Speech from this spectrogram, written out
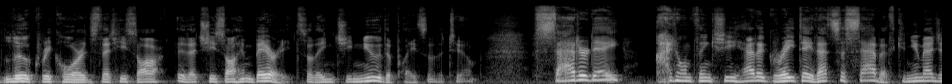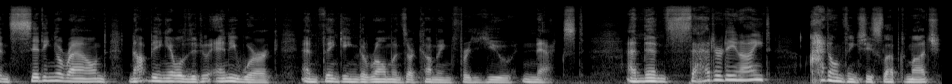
Mm. Luke records that he saw that she saw him buried, so they, she knew the place of the tomb. Saturday, I don't think she had a great day. That's the Sabbath. Can you imagine sitting around, not being able to do any work, and thinking the Romans are coming for you next? And then Saturday night, I don't think she slept much.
